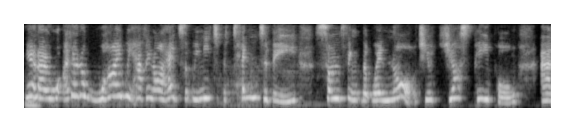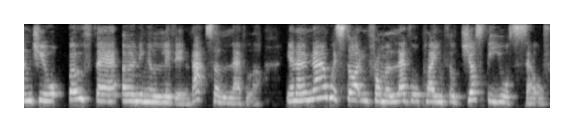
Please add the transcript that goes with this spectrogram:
You hmm. know i don't know why we have in our heads that we need to pretend to be something that we're not. You're just people and you're both there earning a living. That's a leveler you know, now we're starting from a level playing field. Just be yourself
